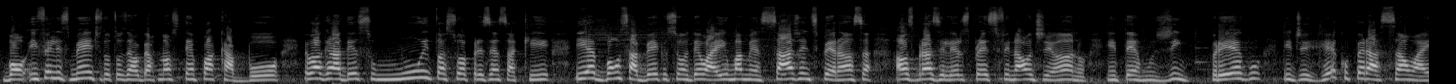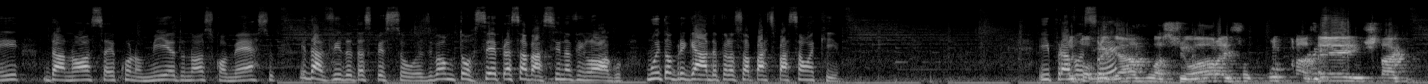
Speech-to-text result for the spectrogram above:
Bom, infelizmente, doutor Zé Roberto, nosso tempo acabou. Eu agradeço muito a sua presença aqui e é bom saber que o senhor deu aí uma mensagem de esperança aos brasileiros para esse final de ano, em termos de emprego e de recuperação aí da nossa economia, do nosso comércio e da vida das pessoas. E vamos torcer para essa vacina vir logo. Muito obrigada pela sua participação aqui. E para você. Muito obrigado a senhora e foi um prazer estar aqui.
